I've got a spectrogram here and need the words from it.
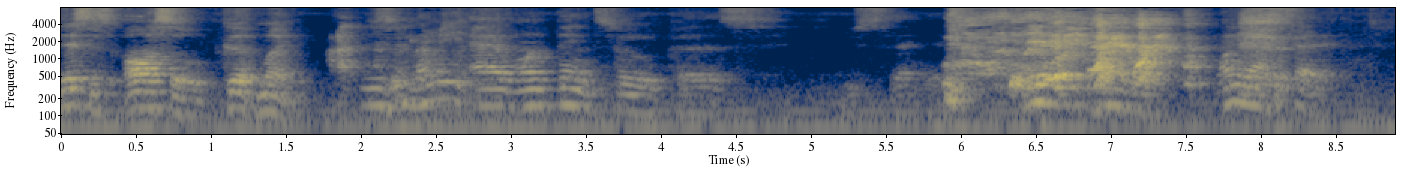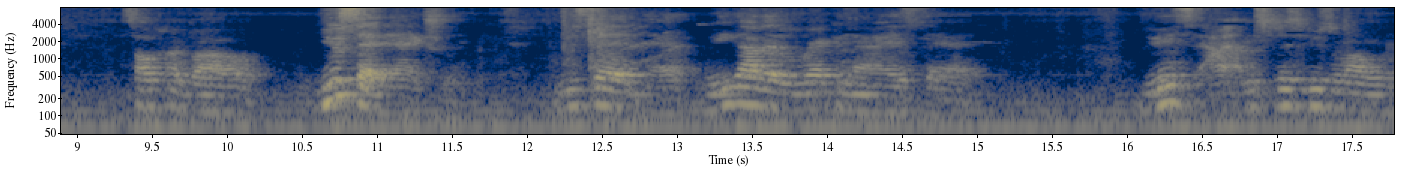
this is also good money. So let me add one thing too, because you said it. one thing I said it. Talking about you said it actually. You said that we gotta recognize that you I, I'm just using my words.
